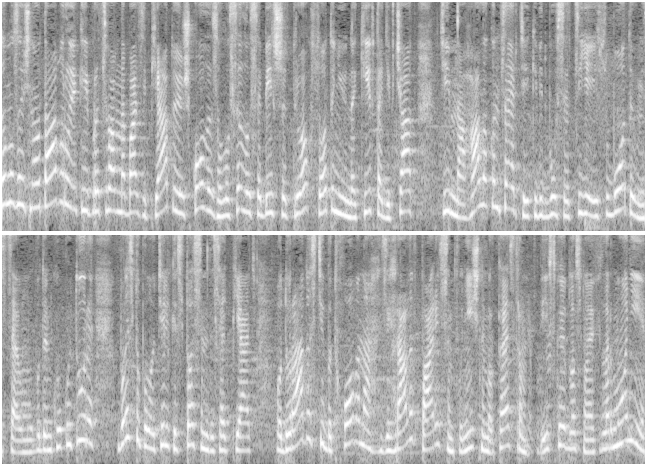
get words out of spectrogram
До музичного табору, який працював на базі п'ятої школи, зголосилося більше трьох сотень юнаків та дівчат. Втім, на гала-концерті, який відбувся цієї суботи у місцевому будинку культури, виступило тільки 175. Оду радості Бетховена зіграли в парі з симфонічним оркестром Львівської обласної філармонії.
